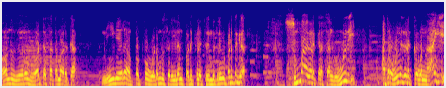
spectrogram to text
ஆளு வேற ஓட்ட சட்டமா இருக்கா. நீ வேற அப்பப்ப உடம்பு சரியில்லைன்னு படுக்கல திரும்பி திரும்பி படுத்துக்கிற. சும்மா கிடக்கிற சங்கு ஊதி அப்புறம் ஒண்ணு கிடக்க ஒண்ணு ஆகி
